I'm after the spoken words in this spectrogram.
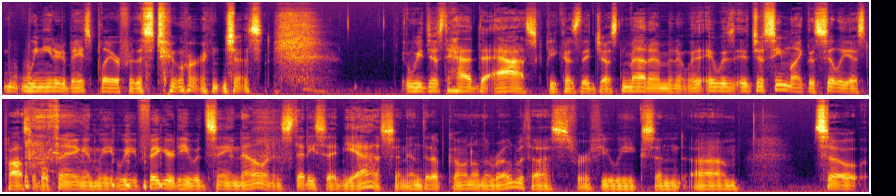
we needed a bass player for this tour, and just we just had to ask because they just met him, and it, it was it just seemed like the silliest possible thing, and we, we figured he would say no, and instead he said yes, and ended up going on the road with us for a few weeks, and um, so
